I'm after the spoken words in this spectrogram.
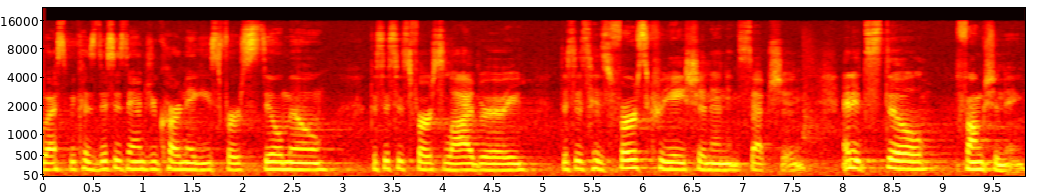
US because this is Andrew Carnegie's first steel mill, this is his first library, this is his first creation and inception, and it's still functioning.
